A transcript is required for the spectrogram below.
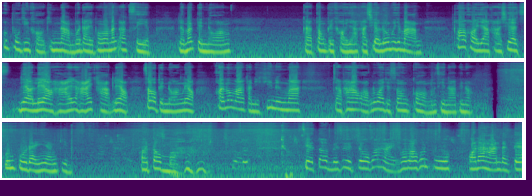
คุณปู่กินขอกินน้ำบ่ได้เพราะว่ามันอักเสบแล้วมันเป็นหนองก็ต้องไปขอยาฆ่าเชื้อโรงพยาบาล พ่อขอยาฆ่าเชื้อแล้วแล้วหายหายขาดแล้วเจ้าเป็นหนองแล้วค่อยมาว่ากันอีกที่หนึ่งว่าจะพาออกหรือว่าจะซองกล่องสินะพี่น้องคุณปู่ได้อิหยังกินคอยต้มบ่เสียต้มไปซื้อโจกว่าหายเพราะว่าคุณปูอดอาหารตั้งแต่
